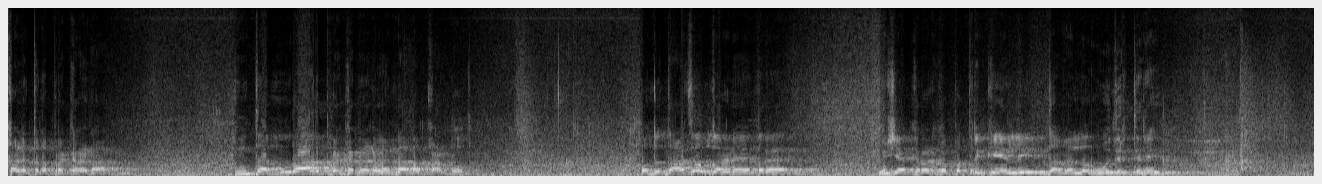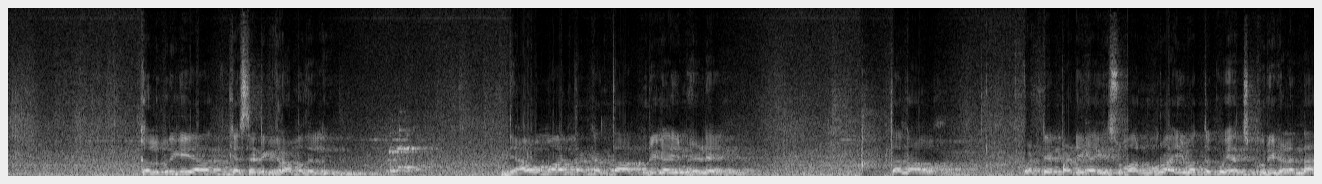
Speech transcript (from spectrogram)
ಕಳ್ಳತನ ಪ್ರಕರಣ, ಇಂಥ ನೂರಾರು ಪ್ರಕರಣಗಳನ್ನು ನಾವು ಕಾಣ್ಬೋದು. ಒಂದು ತಾಜಾ ಉದಾಹರಣೆ ಅಂದರೆ ವಿಜಯ ಕರ್ನಾಟಕ ಪತ್ರಿಕೆಯಲ್ಲಿ ತಾವೆಲ್ಲರೂ ಓದಿರ್ತೀರಿ. ಕಲಬುರಗಿಯ ಕೆಸಟಿ ಗ್ರಾಮದಲ್ಲಿ ದ್ಯಾವಮ್ಮ ಅಂತಕ್ಕಂಥ ಕುರಿಗಾಯಿ ಮಹಿಳೆ ತನ್ನ ಹೊಟ್ಟೆಪಾಡಿಗಾಗಿ ಸುಮಾರು ನೂರ ಐವತ್ತಕ್ಕೂ ಹೆಚ್ಚು ಕುರಿಗಳನ್ನು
